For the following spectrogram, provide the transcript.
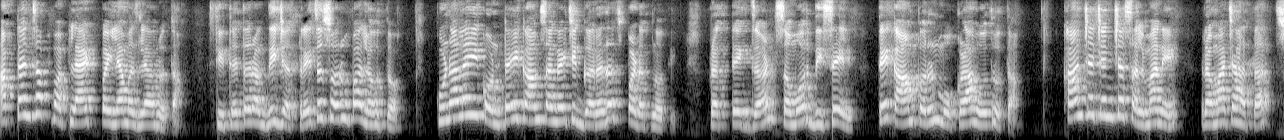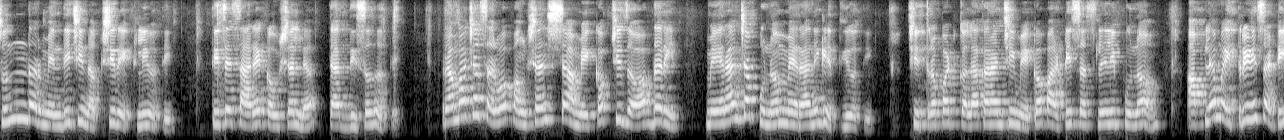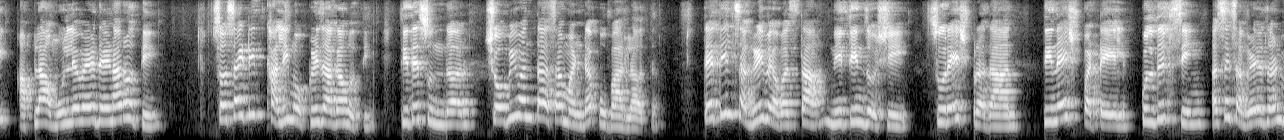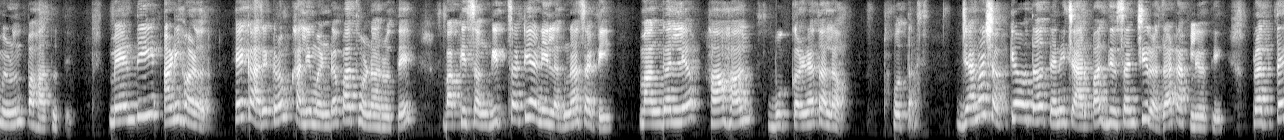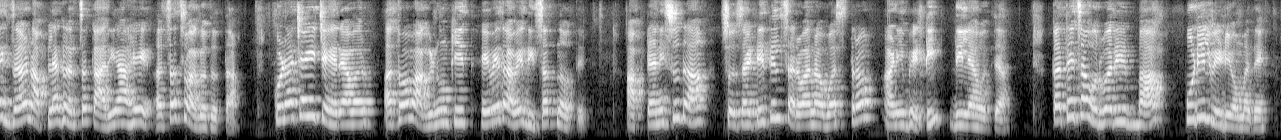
आपट्यांचा फ्लॅट पहिल्या मजल्यावर होता. तिथे तर अगदी जत्रेचं स्वरूप आलं होतं. कुणालाही कोणतंही काम सांगायची गरजच पडत नव्हती. प्रत्येक जण समोर दिसेल ते काम करून मोकळा होत होता. खान चचनच्या सलमाने रमाच्या हातात सुंदर मेहंदीची नक्षी रेखली होती. तिचे सारे कौशल्य त्यात दिसत होते. रमाच्या सर्व फंक्शन्सच्या मेकअपची जबाबदारी मेहरांच्या पूनम मेहराने घेतली होती. चित्रपट कलाकारांची मेकअप आर्टिस्ट असलेली पूनम आपल्या मैत्रिणीसाठी आपला अमूल्य वेळ देणार होती. सोसायटीत खाली मोकळी जागा होती. तिथे सुंदर शोभिवंत असा मंडप उभारला होता. तेथील सगळी व्यवस्था नितीन जोशी सुरेश प्रधान दिनेश पटेल कुलदीप सिंग असे सगळेजण मिळून पाहत होते. मेहंदी आणि हळद हे कार्यक्रम खाली मंडपात होणार होते. बाकी संगीतसाठी आणि लग्नासाठी मांगल्य हा हाल बुक करण्यात आला होता. ज्यांना शक्य होतं त्यांनी चार पाच दिवसांची रजा टाकली होती. प्रत्येक जण आपल्या घरचं कार्य आहे असंच वागत होता. कुणाच्याही चेहऱ्यावर अथवा वागणुकीत हेवे दावे दिसत नव्हते. आपट्याने सुद्धा सोसायटीतील सर्वांना वस्त्र आणि भेटी दिल्या होत्या. कथेचा उर्वरित भाग पुढील व्हिडिओमध्ये.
